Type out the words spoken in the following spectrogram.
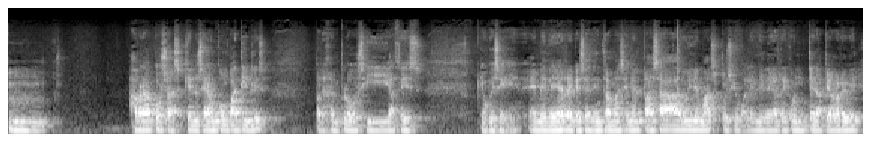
Mm, habrá cosas que no serán compatibles. Por ejemplo, si haces, yo qué sé, MDR que se centra más en el pasado y demás, pues igual MDR con terapia breve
